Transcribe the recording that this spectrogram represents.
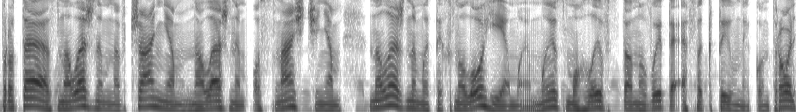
Проте з належним навчанням, належним оснащенням, належними технологіями ми змогли встановити ефективний контроль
